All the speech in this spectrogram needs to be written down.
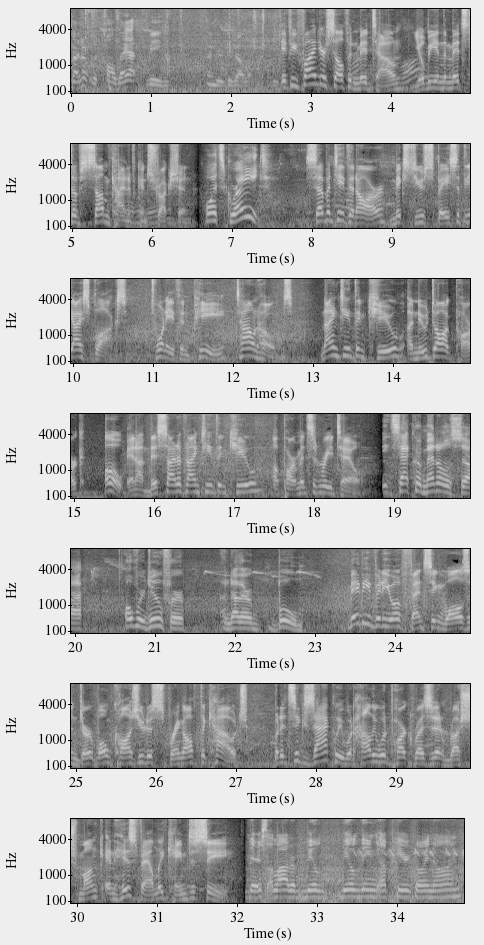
So I don't recall that being under development. If you find yourself in Midtown, you'll be in the midst of some kind of construction. Well, it's great. 17th and R, mixed use space at the ice blocks. 20th and P, townhomes. 19th and Q, a new dog park. Oh, and on this side of 19th and Q, apartments and retail. Sacramento's uh, overdue for another boom. Maybe video of fencing, walls, and dirt won't cause you to spring off the couch, but it's exactly what Hollywood Park resident Russ Schmunk and his family came to see. There's a lot of build, building up here going on,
